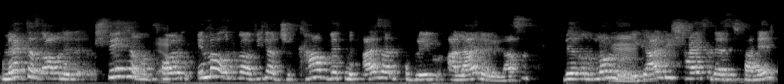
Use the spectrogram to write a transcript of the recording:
merkt das auch in den späteren Folgen. Ja. Immer und immer wieder, Jakar wird mit all seinen Problemen alleine gelassen, während Londo, mhm. egal wie scheiße der sich verhält,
